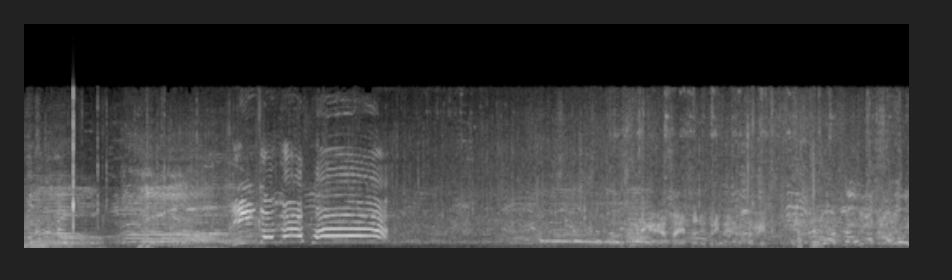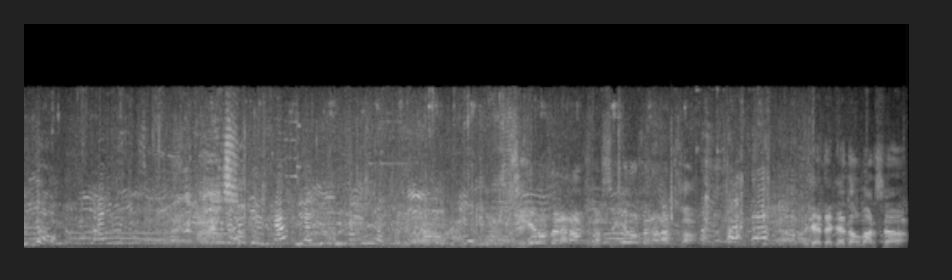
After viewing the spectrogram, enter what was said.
uno, ya. ¡Venga, Rafa! Posible que Rafa sale primero, ¿sabes? Sigue los de naranja, sigue los de naranja. Aquest, aquest del Barça.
